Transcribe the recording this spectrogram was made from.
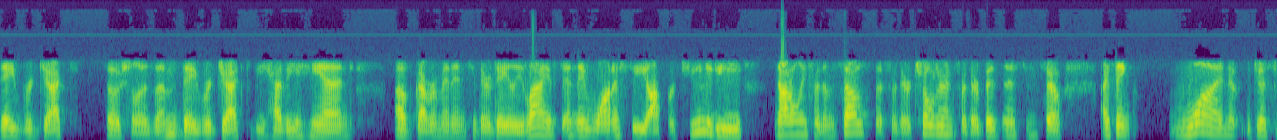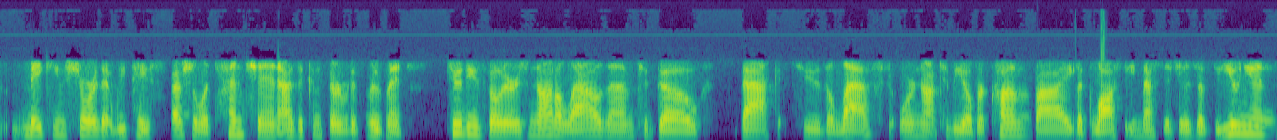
they reject socialism. They reject the heavy hand of government into their daily lives, and they want to see opportunity not only for themselves, but for their children, for their business. And so I think one, just making sure that we pay special attention as a conservative movement to these voters, not allow them to go back to the left or not to be overcome by the glossy messages of the unions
